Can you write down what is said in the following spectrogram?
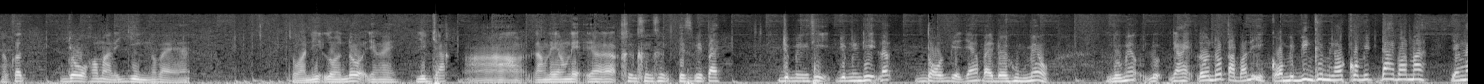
แล้วก็โยกเข้ามาแล้วยิงเข้าไปฮะจังหวะนี้โรนโดยังไงยึกยักอ่าลังเลลังเลครึ่งครึ่งครึ่งติสปีดไปหยุดหนึ่งทีหยุดหนึ่งทีแล้วโดนเบียดแย่งไปโดยฮุมเมลรู้ไหมยังไงโรนโดตัดบอลได้อีกโกมิดวิ่งขึ้นไปแล้วโกมิดได้บอลมายังไง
